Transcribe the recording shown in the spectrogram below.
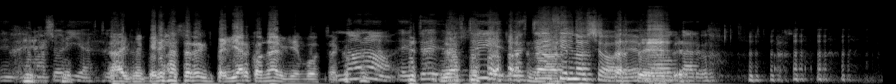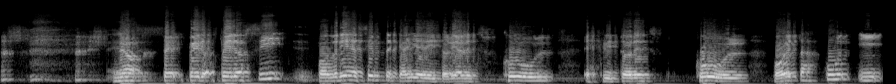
En la mayoría. Estoy Ay, me querés hacer pelear con alguien vos, Chaco. No, no, estoy, lo estoy, lo estoy diciendo yo, eh, me hago cargo. No, pero, pero sí podría decirte que hay editoriales cool, escritores cool, poetas cool y,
